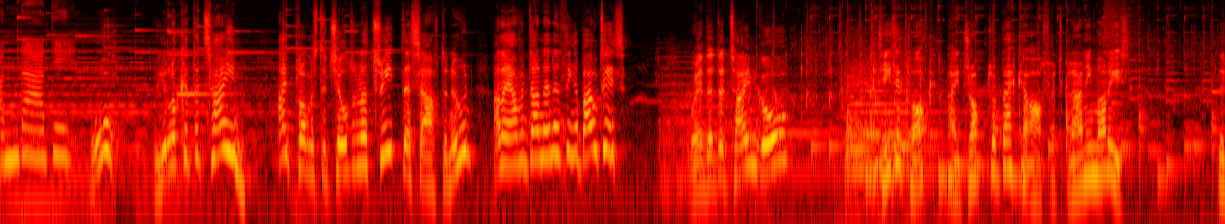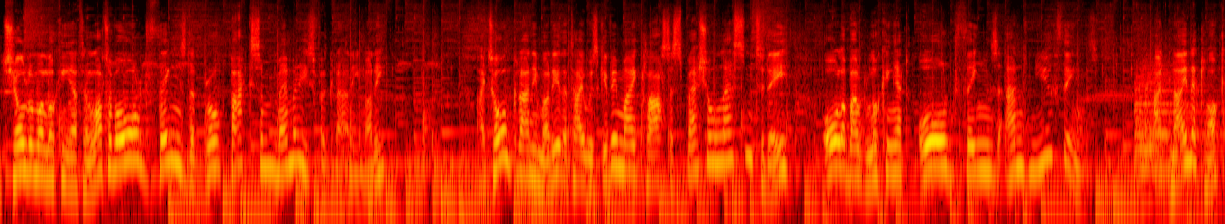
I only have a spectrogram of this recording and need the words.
Fun, Daddy? Oh, will you look at the time? I promised the children a treat this afternoon, and I haven't done anything about it. Where did the time go? At eight o'clock, I dropped Rebecca off at Granny Murray's. The children were looking at a lot of old things that brought back some memories for Granny Murray. I told Granny Murray that I was giving my class a special lesson today, all about looking at old things and new things. At nine o'clock,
